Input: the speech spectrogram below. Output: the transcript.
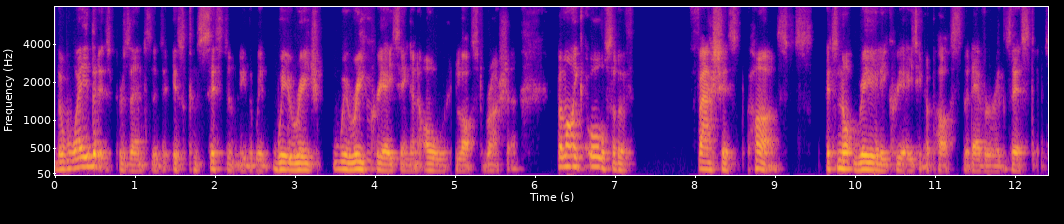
the way that it's presented is consistently that we're we're, re- we're recreating an old lost Russia. But like all sort of fascist pasts, it's not really creating a past that ever existed.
